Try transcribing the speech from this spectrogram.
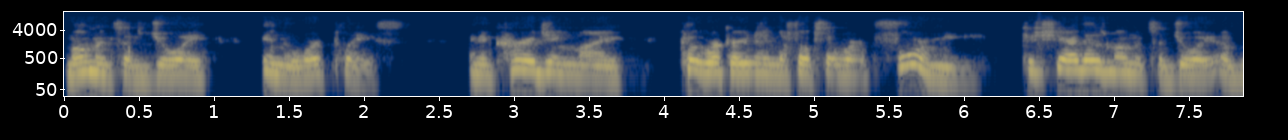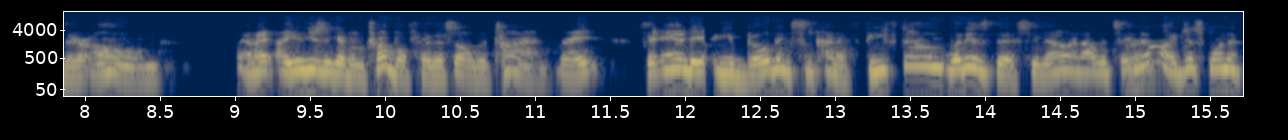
moments of joy in the workplace and encouraging my coworkers and the folks that work for me to share those moments of joy of their own. And I, I usually get in trouble for this all the time right? Say andy are you building some kind of fiefdom? What is this? You know and i would say right. no i just want to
